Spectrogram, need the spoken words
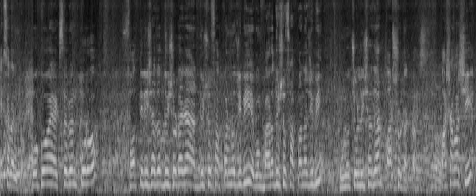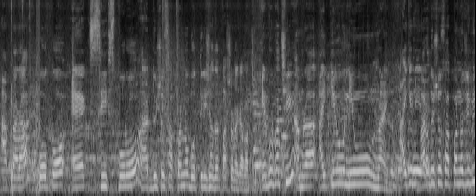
X seven pro Poco X seven pro ছত্রিশ হাজার দুইশো টাকা আট দুইশো ছাপ্পান্ন জিবি এবং বারো দুইশো ছাপ্পান্ন জিবি উনচল্লিশ হাজার পাঁচশো টাকা। পাশাপাশি আপনারা পোকো এক্স সিক্স প্রো আর দুইশো ছাপ্পান্ন বত্রিশ হাজার পাঁচশো টাকা পাচ্ছেন। এরপর পাচ্ছি আমরা iQOO Neo nine. IQOO Neo বারো দুইশো ছাপ্পান্ন জিবি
